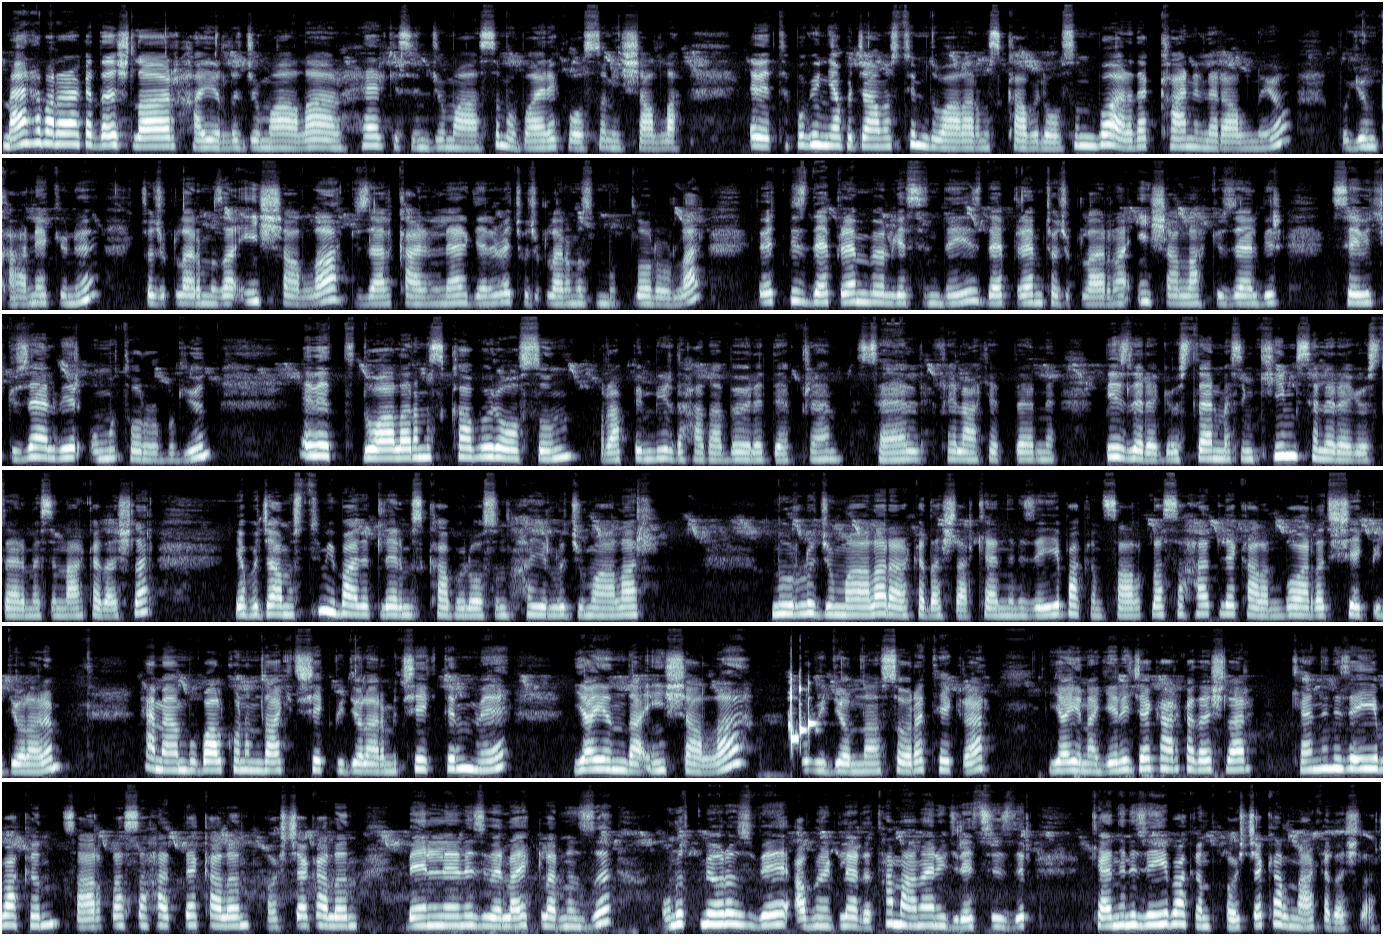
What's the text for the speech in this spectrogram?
Merhabalar arkadaşlar, hayırlı cumalar. Herkesin cuması mübarek olsun inşallah. Evet, bugün yapacağımız tüm dualarımız kabul olsun. Bu arada karneler alınıyor. Bugün karne günü. Çocuklarımıza inşallah güzel karneler gelir ve çocuklarımız mutlu olurlar. Evet, biz deprem bölgesindeyiz. Deprem çocuklarına inşallah güzel bir sevinç, güzel bir umut olur bugün. Evet, dualarımız kabul olsun. Rabbim bir daha da böyle deprem, sel felaketlerini bizlere göstermesin, kimselere göstermesin arkadaşlar. Yapacağımız tüm ibadetlerimiz kabul olsun. Hayırlı cumalar, nurlu cumalar arkadaşlar. Kendinize iyi bakın. Sağlıkla, sıhhatle kalın. Bu arada çiçek videolarım. Hemen bu balkonumdaki çiçek videolarımı çektim ve yayında inşallah bu videomdan sonra tekrar yayına gelecek arkadaşlar. Kendinize iyi bakın. Sağlıkla, sıhhatle kalın. Hoşça kalın. Beğenilerinizi ve like'larınızı unutmuyoruz ve abonelikler de tamamen ücretsizdir. Kendinize iyi bakın. Hoşça kalın arkadaşlar.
